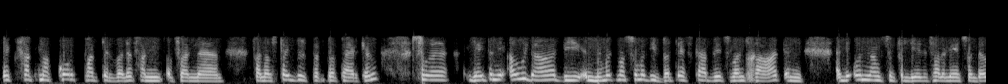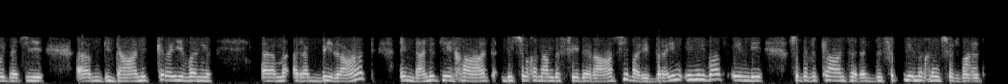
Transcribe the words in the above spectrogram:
Ek vat maar kort pad ter wille van van uh, van ons tydbeperking. So jy het in die ou dae die noem dit maar sommer die wit establishment gehad en in die onlangse verlede sal mense onthou dat jy um, die Dani Kruiven um, rugby raad en dan het jy gehad die sogenaamde federasie wat die Brein Unie was en die Suid-Afrikaanse rugby vereniging soos wat dit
